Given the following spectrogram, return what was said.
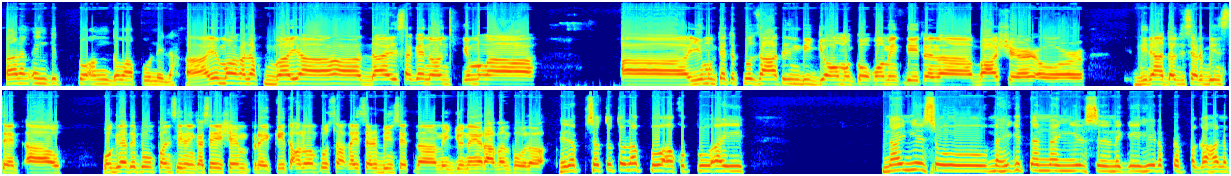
parang inggit po ang gawa po nila. Ah, yung mga kalakbay, ah, dahil sa ganon, yung mga ah, yung magchat po sa ating video o magko-comment dito na basher or dinadam si Sir Vincent, ah, wag natin pong pansinin kasi syempre, kita ko naman po sa kay Sir Vincent na medyo nahirapan po na Hirap, sa totoo lang po, ako po ay 9 years o mahigit na 9 years na naghihirap ng paghahanap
